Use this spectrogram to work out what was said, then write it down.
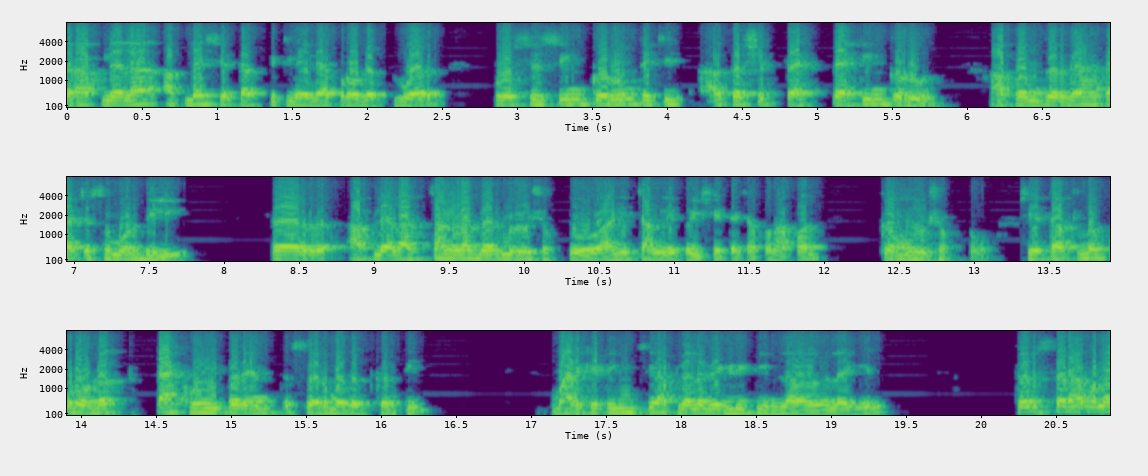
तर आपल्याला आपल्या शेतात पिकलेल्या प्रोडक्टवर प्रोसेसिंग करून त्याची आकर्षक पॅकिंग करून आपण जर ग्राहकाच्या समोर दिली तर आपल्याला चांगला दर मिळू शकतो आणि चांगले पैसे त्याच्यातून आपण कमवू शकतो. शेतातलं प्रोडक्ट पॅक होईपर्यंत सर मदत करतील. मार्केटिंगची आपल्याला वेगळी टीम लावावी लागेल. तर सर आम्हाला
